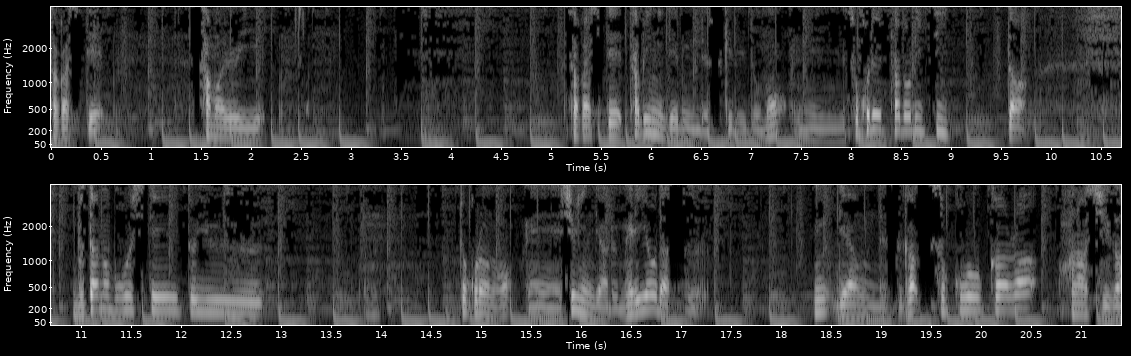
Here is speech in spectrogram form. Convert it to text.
探してさまよい探して旅に出るんですけれども、えー、そこでたどり着いた豚の帽子亭というところの、えー、主人であるメリオダスに出会うんですがそこから話が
